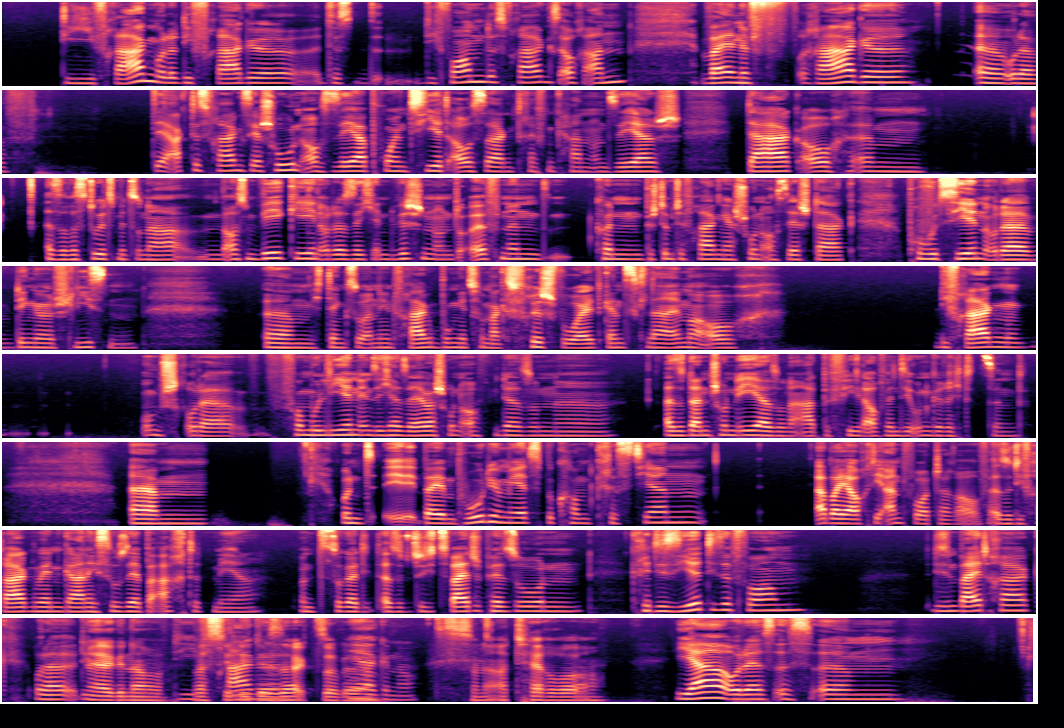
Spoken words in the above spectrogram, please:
die Fragen oder die Frage, des, die Form des Fragens auch an, weil eine Frage äh, oder der Akt des Fragens ja schon auch sehr pointiert Aussagen treffen kann und sehr stark auch, ähm, also was du jetzt mit so einer aus dem Weg gehen oder sich entwischen und öffnen, können bestimmte Fragen ja schon auch sehr stark provozieren oder Dinge schließen. Ähm, ich denke so an den Fragebogen jetzt von Max Frisch, wo halt ganz klar immer auch die Fragen oder formulieren in sich ja selber schon auch wieder so eine, also dann schon eher so eine Art Befehl, auch wenn sie ungerichtet sind. Ähm, und äh, beim Podium jetzt bekommt Christian aber ja auch die Antwort darauf. Also die Fragen werden gar nicht so sehr beachtet mehr. Und sogar die, also die zweite Person kritisiert diese Form, diesen Beitrag oder die, Ja, genau. Die Was Frage. sie dir sagt sogar. Ja, genau. Das ist so eine Art Terror. Ja, oder es ist ähm,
